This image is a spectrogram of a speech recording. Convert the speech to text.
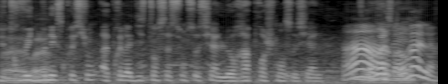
J'ai Euh, trouvé une bonne expression après la distanciation sociale, le rapprochement social? Ah, c'est ça pas mal.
